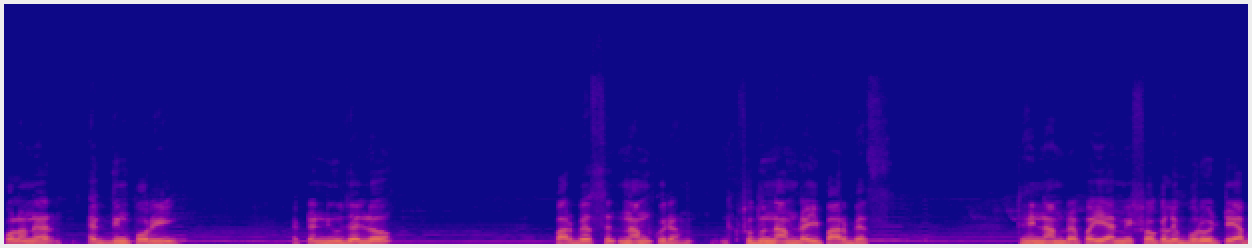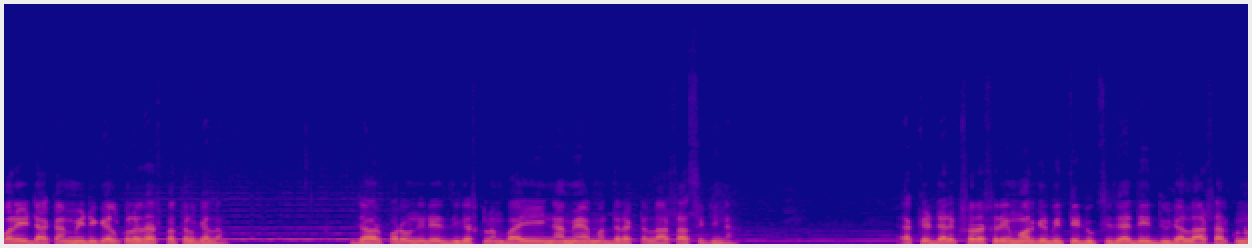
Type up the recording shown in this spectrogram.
পলানের একদিন পরই একটা নিউজ আইলো পারবেশ নাম করে শুধু নামটাই পারবেশ তো এই নামটা পাই আমি সকালে বড় উঠে আবার এই ঢাকা মেডিকেল কলেজ হাসপাতাল গেলাম। যাওয়ার পরে উনি জিজ্ঞেস করলাম, ভাই, এই নামে আমাদের একটা লাশ আছে কি না একে ডাইরেক্ট সরাসরি মর্গের ভিত্তি ঢুকছি যাই দিয়ে দুইটা লাশ আর কোনো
